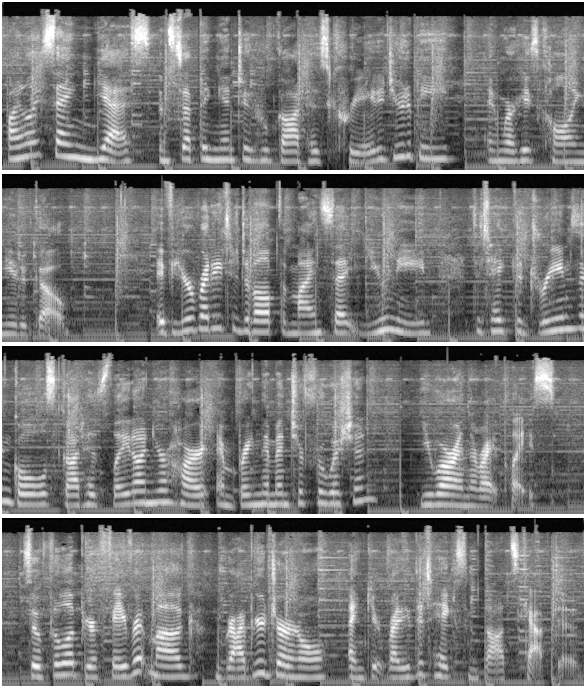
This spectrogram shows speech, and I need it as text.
finally saying yes and stepping into who God has created you to be and where He's calling you to go. If you're ready to develop the mindset you need to take the dreams and goals God has laid on your heart and bring them into fruition, you are in the right place. So fill up your favorite mug, grab your journal, and get ready to take some thoughts captive.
